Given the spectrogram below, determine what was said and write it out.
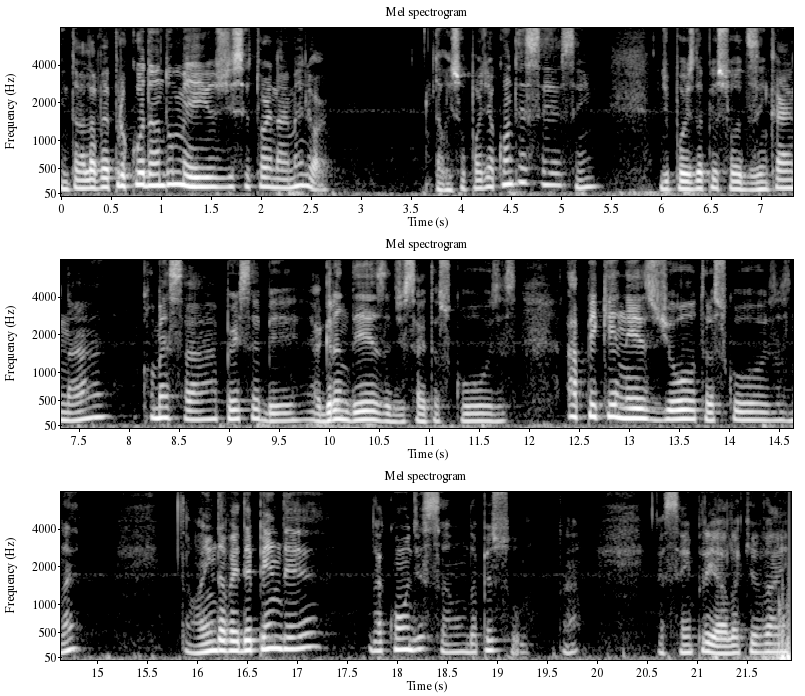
Então, ela vai procurando meios de se tornar melhor. Então, isso pode acontecer, sim. Depois da pessoa desencarnar, começar a perceber a grandeza de certas coisas, a pequenez de outras coisas, né? Então ainda vai depender da condição da pessoa, tá? É sempre ela que vai,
